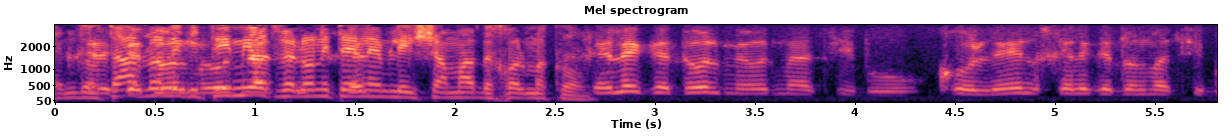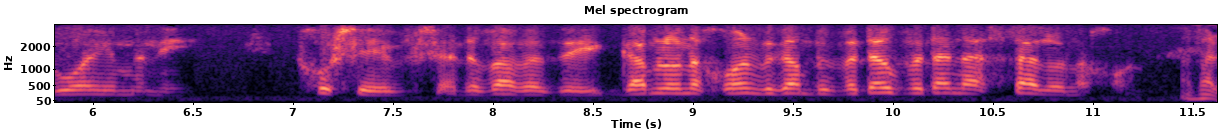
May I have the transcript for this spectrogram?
עמדותיו לא לגיטימיות ולא ניתן להם להישמע בכל מקום. חלק גדול מאוד מהציבור, כולל חלק גדול מהציבור הימני, חושב שהדבר הזה גם לא נכון וגם בוודאי ובוודאי נעשה לא נכון. אבל,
